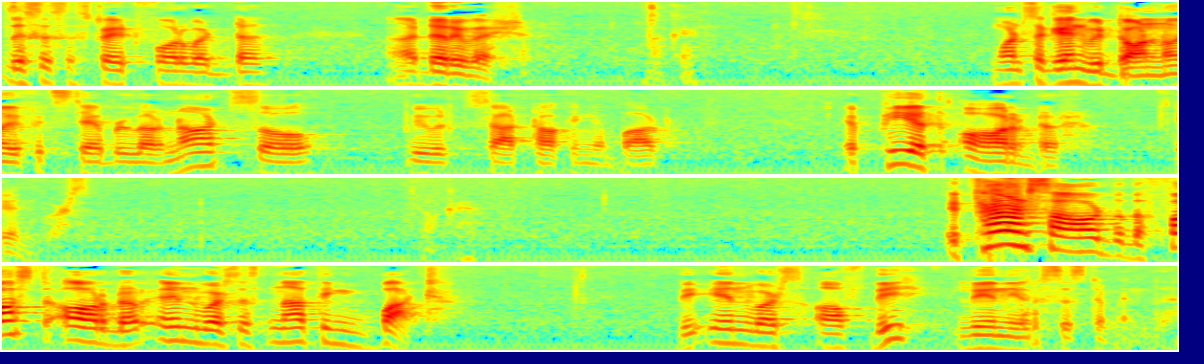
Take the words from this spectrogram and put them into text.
this is a straightforward uh, uh, derivation. Okay. Once again, we don't know if it's stable or not, so we will start talking about a pth order inverse. It turns out that the first order inverse is nothing but the inverse of the linear system in there.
